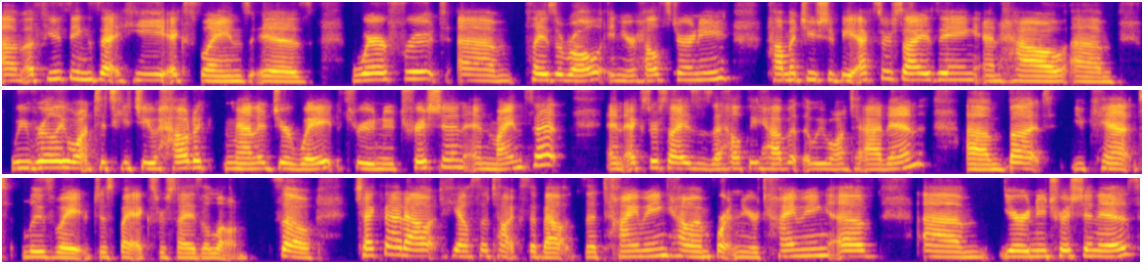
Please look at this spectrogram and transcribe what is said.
Um, a few things that he explains is where fruit um, plays a role in your health journey, how much you should be exercising, and how um, we really want to teach you how to manage your weight through nutrition and mindset. And exercise is a healthy habit that we want to add in, um, but you can't lose weight just by exercise alone. So check that out. He also talks about the timing, how important your timing of um, your nutrition is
